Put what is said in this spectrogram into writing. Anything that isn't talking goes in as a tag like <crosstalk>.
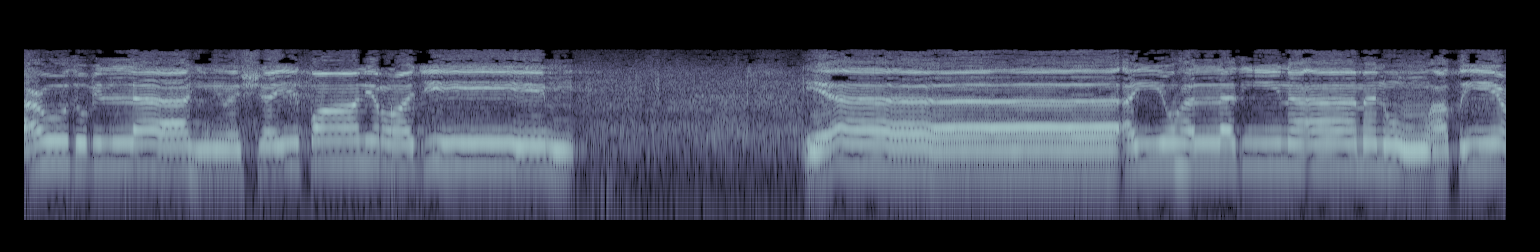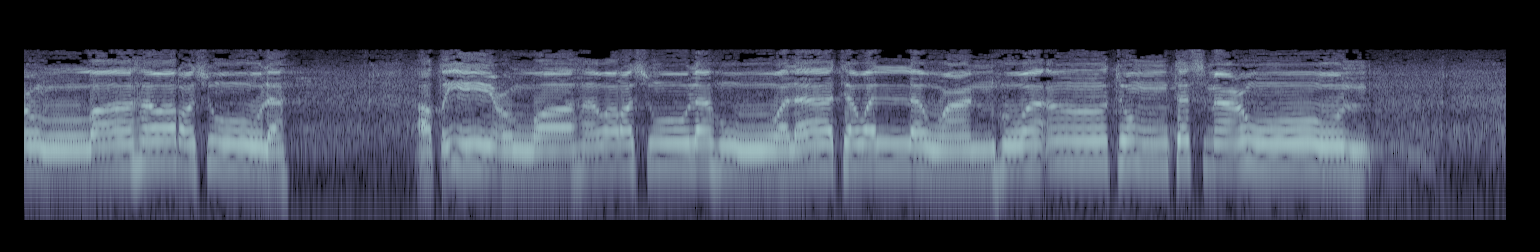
أعوذ بالله من الشيطان الرجيم. يا أيها الذين آمنوا أطيعوا الله ورسوله أطيعوا الله ورسوله ولا تولوا عنه وأنتم تسمعون.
